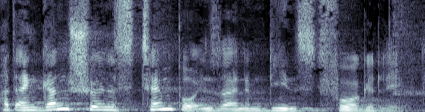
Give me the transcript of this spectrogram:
hat ein ganz schönes Tempo in seinem Dienst vorgelegt.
